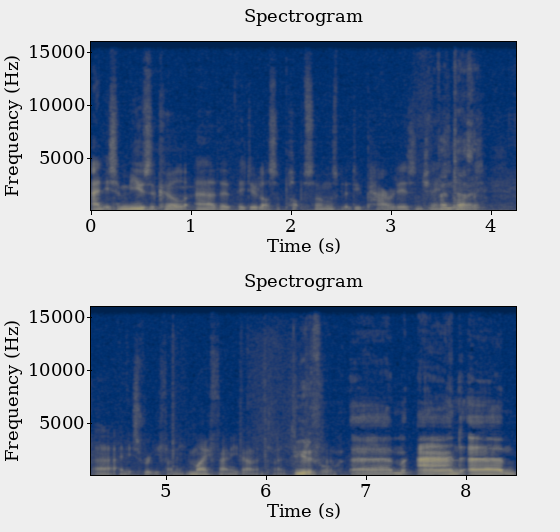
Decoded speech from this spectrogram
And it's a musical. Uh, they, they do lots of pop songs, but they do parodies and change the Fantastic. words. Uh, and it's really funny. My Fanny Valentine. Beautiful. Um, and um,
